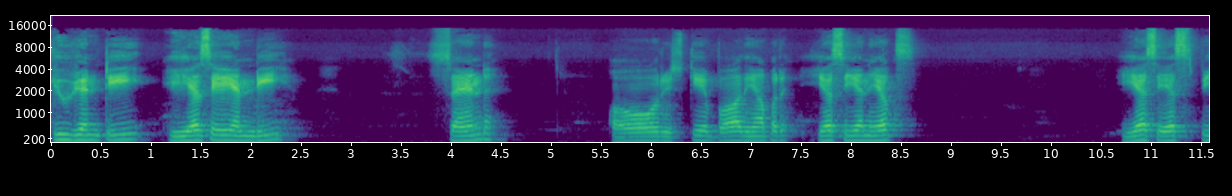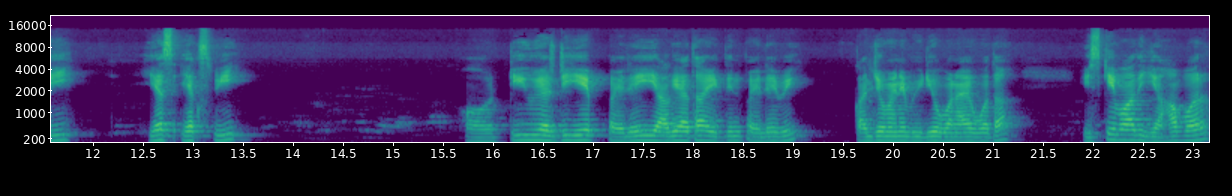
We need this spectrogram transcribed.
Q N T S A N D sand और इसके बाद यहाँ पर S N X S S P S X P और टी यू एस डी ये पहले ही आ गया था, एक दिन पहले भी, कल जो मैंने वीडियो बनाया हुआ था। इसके बाद यहाँ पर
